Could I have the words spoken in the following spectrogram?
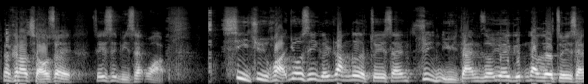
那看到乔帅这一次比赛，哇，戏剧化，又是一个让二追三，去女单之后又一个让二追三。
